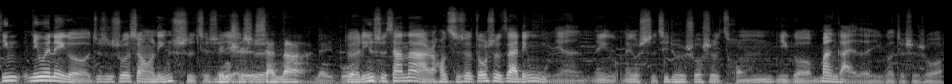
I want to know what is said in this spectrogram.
丁因为那个就是说像灵史其实也是夏娜那一波，对，灵史夏娜，然后其实都是在零五年那个那个时期，就是说是从一个漫改的一个，就是说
